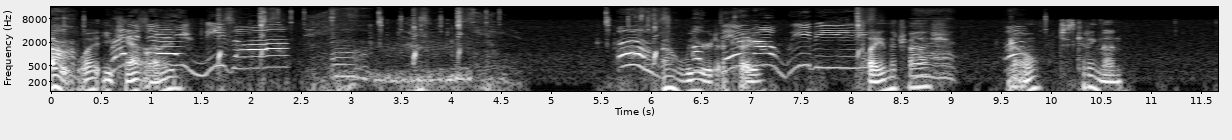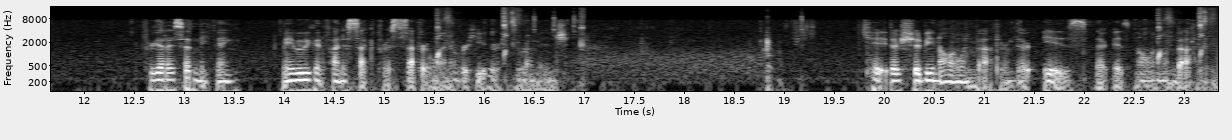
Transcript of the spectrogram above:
Oh, what? You can't rummage? Oh, oh, weird. Okay. Play in the trash? No? Just kidding then. Forget I said anything. Maybe we can find a separate, separate one over here. Rummage. Okay, there should be an all-in-one bathroom. There is. There is an all-in-one bathroom.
